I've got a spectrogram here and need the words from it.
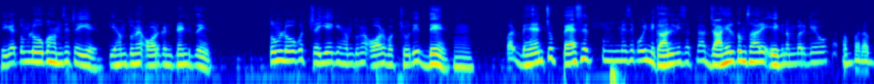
ठीक है तुम लोगों को हमसे चाहिए कि हम तुम्हें और कंटेंट दें। तुम लोगों को चाहिए कि हम तुम्हें और बकचोदी दें। हम्म, पर बहन चो पैसे तुम में से कोई निकाल नहीं सकता। जाहिल तुम सारे एक नंबर के हो। अब पर अब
